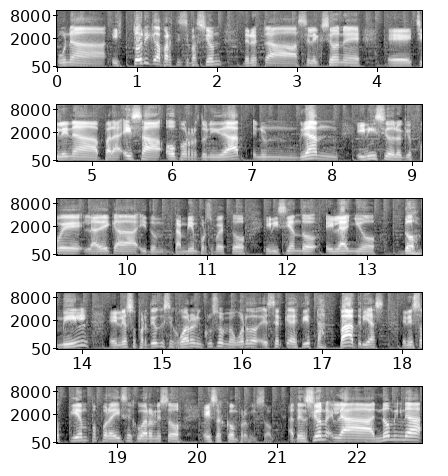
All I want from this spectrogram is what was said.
una histórica participación de nuestra selección eh, eh, chilena para esa oportunidad en un gran inicio de lo que fue la década y también por supuesto iniciando el año 2000, en esos partidos que se jugaron, incluso me acuerdo eh, cerca de fiestas patrias, en esos tiempos por ahí se jugaron esos, esos compromisos. Atención, la nómina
